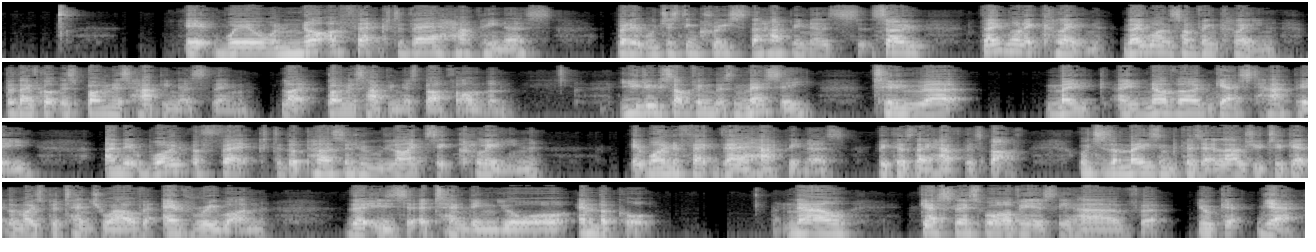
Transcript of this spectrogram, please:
it will not affect their happiness, but it will just increase the happiness. So they want it clean. They want something clean, but they've got this bonus happiness thing, like bonus happiness buff on them. You do something that's messy to uh, make another guest happy, and it won't affect the person who likes it clean. It won't affect their happiness because they have this buff which is amazing because it allows you to get the most potential out of everyone that is attending your Ember Court. Now, guest list will obviously have uh, you'll get yeah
